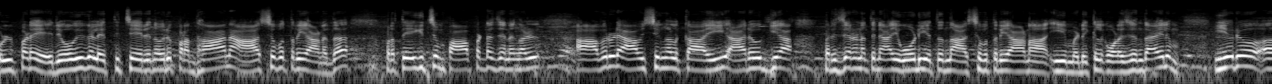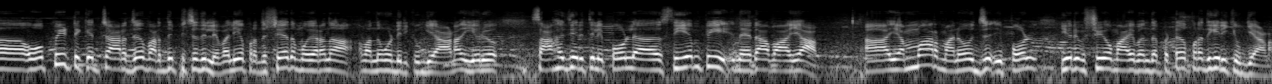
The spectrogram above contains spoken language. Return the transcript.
ഉൾപ്പെടെ രോഗികൾ എത്തിച്ചേരുന്ന ഒരു പ്രധാന ആശുപത്രിയാണിത്. പ്രത്യേകിച്ചും പാവപ്പെട്ട ജനങ്ങൾ അവരുടെ ആവശ്യങ്ങൾക്കായി ആരോഗ്യ പരിചരണത്തിനായി ഓടിയെത്തുന്ന ആശുപത്രിയാണ് ഈ മെഡിക്കൽ കോളേജ്. എന്തായാലും ഈ ഒരു ഒ പി ടിക്കറ്റ് ചാർജ് വർദ്ധിപ്പിച്ചതിൽ വലിയ പ്രതിഷേധം ഉയർന്ന് വന്നുകൊണ്ടിരിക്കുകയാണ്. ഈ ഒരു സാഹചര്യത്തിൽ ഇപ്പോൾ സി എം പി നേതാവായ എം ആർ മനോജ് ഇപ്പോൾ ഈ ഒരു വിഷയവുമായി ബന്ധപ്പെട്ട് പ്രതികരിക്കുകയാണ്.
